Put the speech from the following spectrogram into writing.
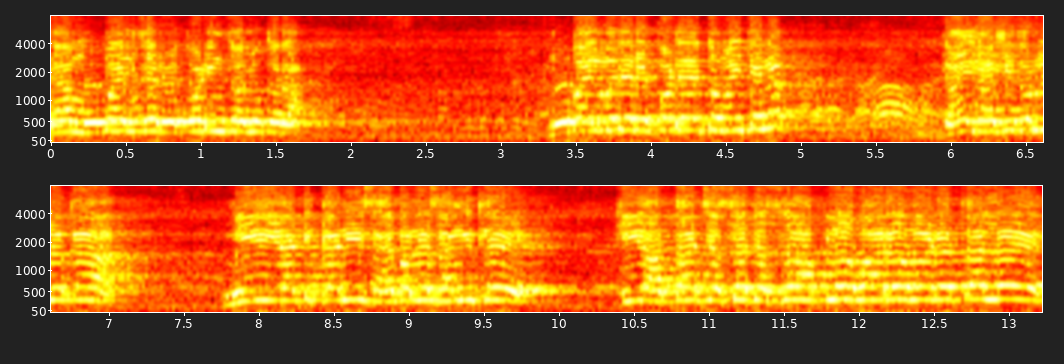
या मोबाईलचं रेकॉर्डिंग चालू करा. मोबाईल मध्ये रेकॉर्ड येतो माहितीये ना? काय घाशी करू नका. मी या ठिकाणी साहेबांना सांगितलंय की आता जसं जसं आपलं वारं वाढत चाललंय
